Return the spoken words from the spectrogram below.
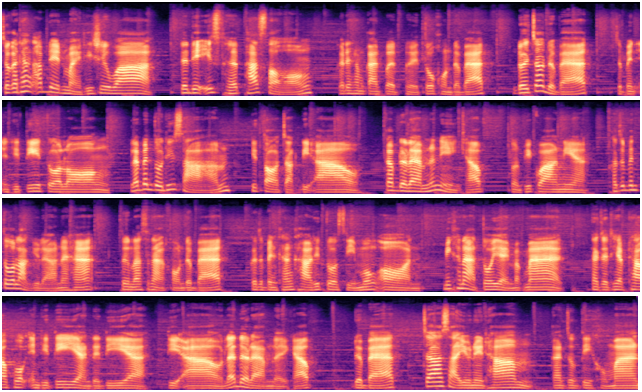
จนกระทั่งอัปเดตใหม่ที่ชื่อว่า The Day is Third Part 2 ก็ได้ทำการเปิดเผยตัวของ The Bat โดยเจ้า The Bat จะเป็น Entity ตัวรอง และเป็นตัวที่ 3 ที่ต่อจาก The Owl กับ The Ram นั่นเองครับ ส่วนพี่กวางเนี่ยเขาจะเป็นตัวหลักอยู่แล้วนะฮะ ซึ่งลักษณะของ The Bat ก็จะเป็นค้างคาวที่ตัวสีม่วงอ่อน มีขนาดตัวใหญ่มากๆ ถ้าจะเทียบเท่าพวก Entity อย่าง The Deer The Owl และ The Ram เลยครับ The Bat จะอาศัยอยู่ในถ้ำการโจมตีของมัน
